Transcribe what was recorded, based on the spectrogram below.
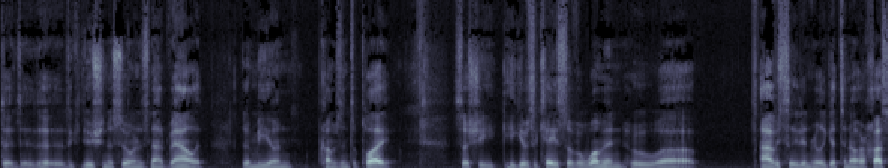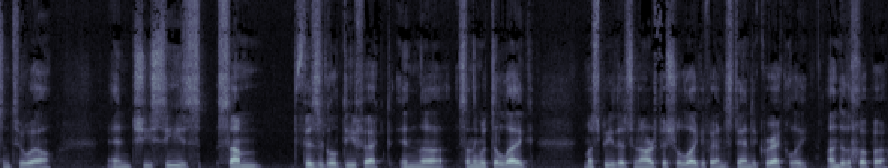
the the, the, the kiddushin is not valid. The miyun comes into play. So she he gives a case of a woman who uh, obviously didn't really get to know her chassan too well, and she sees some physical defect in the something with the leg. Must be that's an artificial leg, if I understand it correctly, under the chuppah.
